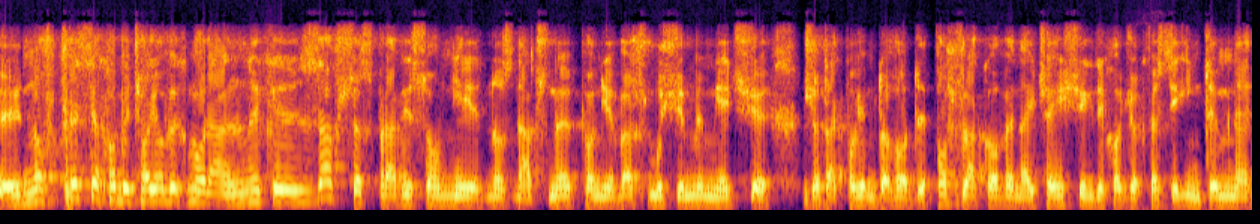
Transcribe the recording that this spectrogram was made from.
Y, no w kwestiach obyczajowych, moralnych y, zawsze sprawy są niejednoznaczne, ponieważ musimy mieć, y, że tak powiem, dowody poszlakowe. Najczęściej, gdy chodzi o kwestie intymne,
